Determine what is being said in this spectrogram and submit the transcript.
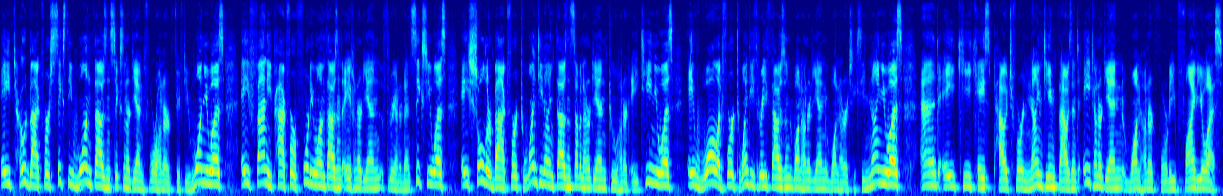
a tote bag for 61,600 yen, 451 US, a fanny pack for 41,800 yen, 306 US, a shoulder bag for 29,700 yen, 218 US, a wallet for 23,100 yen, 169 US, and a key case pouch for 19,800 yen, 145 US.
